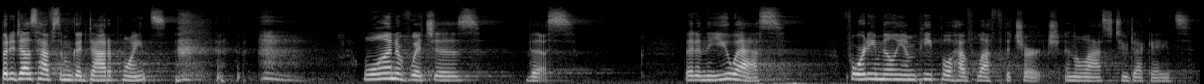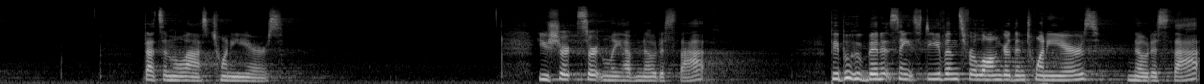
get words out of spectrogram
But it does have some good data points. One of which is this that in the US, 40 million people have left the church in the last two decades. That's in the last 20 years. You sure, certainly have noticed that. People who've been at St. Stephen's for longer than 20 years notice that.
